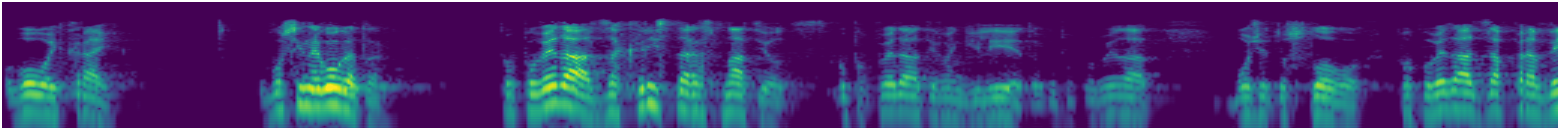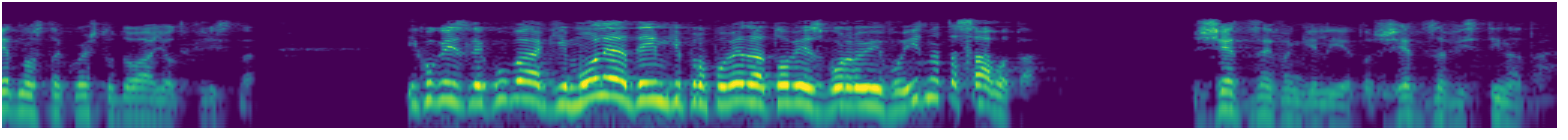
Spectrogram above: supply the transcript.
во овој крај, во синагогата, проповедаат за Христа распнатиот, го проповедаат Евангелието, го проповедаат Божето Слово, проповедаат за праведноста која што доаѓа од Христа. И кога излегуваа, ги молеа да им ги проповедаат овие зборови во идната сабота. Жет за Евангелието, жет за вистината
